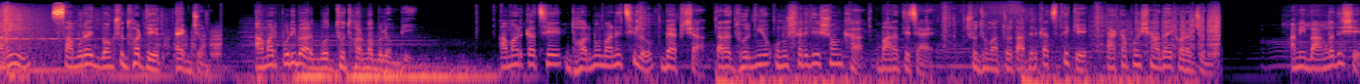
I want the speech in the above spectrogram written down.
আমি সামুরাইদ বংশধরদের একজন। আমার পরিবার বৌদ্ধ ধর্মাবলম্বী। আমার কাছে ধর্ম মানে ছিল ব্যবসা। তারা ধর্মীয় অনুসারীদের সংখ্যা বাড়াতে চায়, শুধুমাত্র তাদের কাছ থেকে টাকা পয়সা আদায় করার জন্য। আমি বাংলাদেশে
